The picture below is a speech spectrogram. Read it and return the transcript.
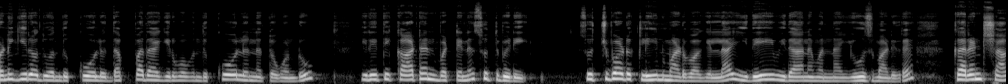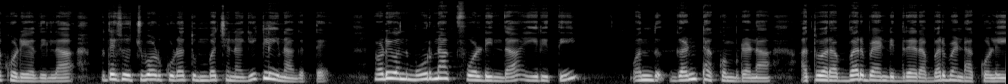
ಒಣಗಿರೋದು ಒಂದು ಕೋಲು, ದಪ್ಪದಾಗಿರುವ ಒಂದು ಕೋಲನ್ನು ತಗೊಂಡು ಈ ರೀತಿ ಕಾಟನ್ ಬಟ್ಟೆನ ಸುತ್ತಬಿಡಿ ಸ್ವಿಚ್ ಬೋರ್ಡ್ ಕ್ಲೀನ್ ಮಾಡುವಾಗೆಲ್ಲ ಇದೇ ವಿಧಾನವನ್ನು ಯೂಸ್ ಮಾಡಿದರೆ ಕರೆಂಟ್ ಶಾಕ್ ಹೊಡೆಯೋದಿಲ್ಲ, ಮತ್ತು ಸ್ವಿಚ್ ಬೋರ್ಡ್ ಕೂಡ ತುಂಬ ಚೆನ್ನಾಗಿ ಕ್ಲೀನ್ ಆಗುತ್ತೆ. ನೋಡಿ ಒಂದು ಮೂರ್ನಾಲ್ಕು ಫೋಲ್ಡಿಂದ ಈ ರೀತಿ ಒಂದು ಗಂಟು ಹಾಕ್ಕೊಂಬಿಡೋಣ ಅಥವಾ ರಬ್ಬರ್ ಬ್ಯಾಂಡ್ ಇದ್ದರೆ ರಬ್ಬರ್ ಬ್ಯಾಂಡ್ ಹಾಕ್ಕೊಳ್ಳಿ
